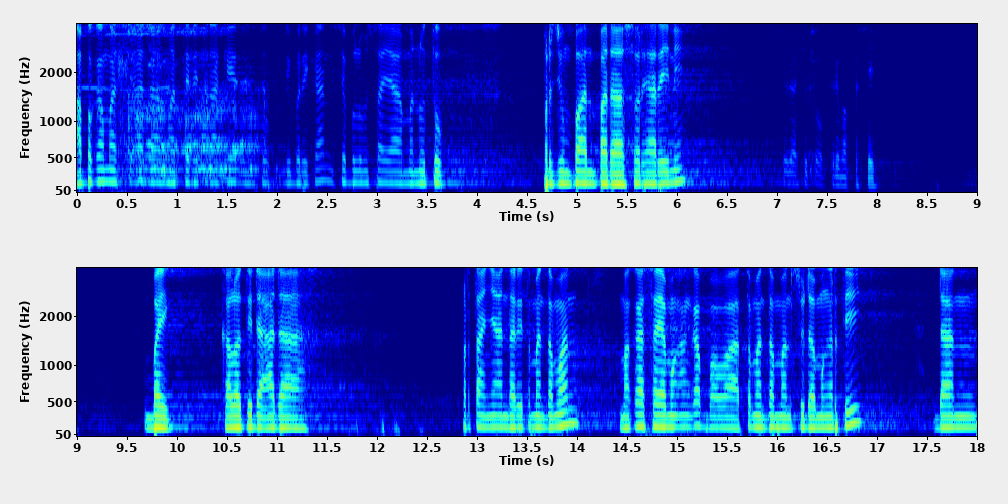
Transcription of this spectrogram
Apakah masih ada materi terakhir untuk diberikan sebelum saya menutup perjumpaan pada sore hari ini? Sudah cukup, terima kasih. Baik, kalau tidak ada pertanyaan dari teman-teman, maka saya menganggap bahwa teman-teman sudah mengerti dan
